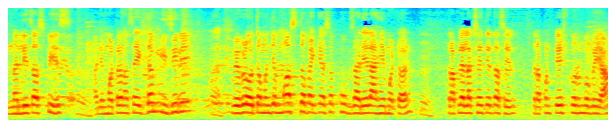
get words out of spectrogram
नल्लीचा पीस आणि मटण असं एकदम इझिली वेगळं होतं. म्हणजे मस्तपैकी असं कुक झालेलं आहे मटण. तर आपल्या लक्षात येत असेल तर आपण टेस्ट करून बघूया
